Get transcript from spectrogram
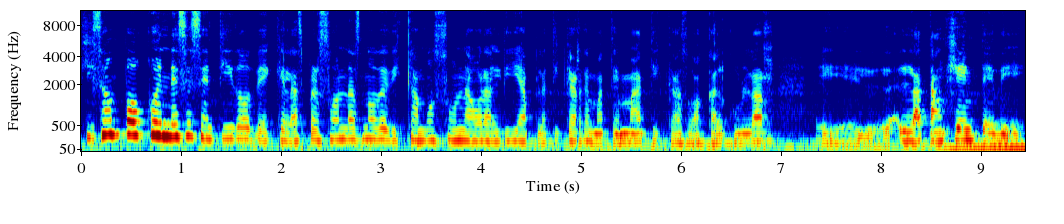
quizá un poco en ese sentido de que las personas no dedicamos una hora al día a platicar de matemáticas o a calcular eh, la tangente de,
